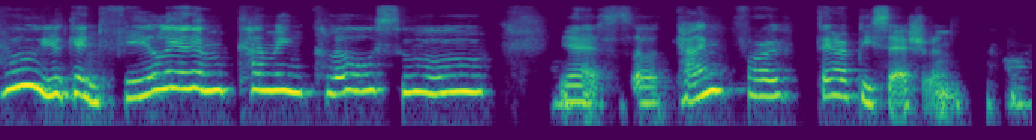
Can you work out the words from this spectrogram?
whoo, you can feel it I'm coming close. Whoo. Yes, so time for a therapy session.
